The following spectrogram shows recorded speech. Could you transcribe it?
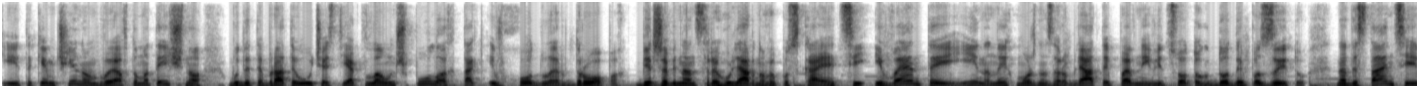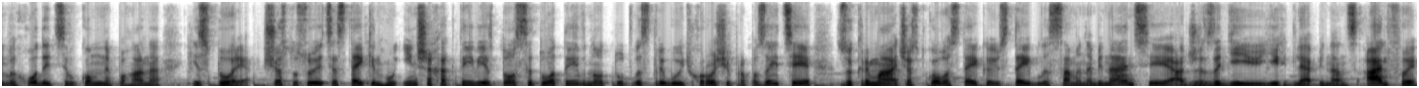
і таким чином ви автоматично будете брати участь як в лаунчпулах, так і в ходлер дропах. Біржа Binance регулярно випускає ці івенти, і на них можна заробляти певний відсоток до депозиту. На дистанції виходить цілком непогана історія. Що стосується стейкінгу інших активів, то ситуативно тут вистрибують хороші пропозиції. Зокрема, частково стейкаю стейбли саме на Binance, адже задіюю їх для Binance Alpha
